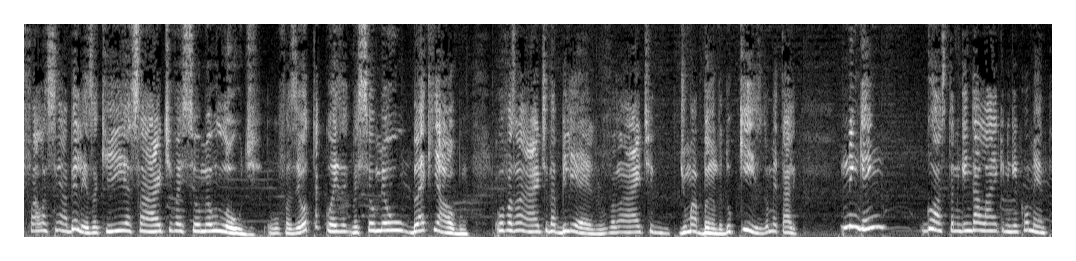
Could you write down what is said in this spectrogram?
falo assim, ah, beleza, aqui essa arte vai ser o meu load. Eu vou fazer outra coisa, vai ser o meu Black Album. Eu vou fazer uma arte da Billie Eilish, vou fazer uma arte de uma banda, do Kiss, do Metallica. Ninguém gosta, ninguém dá like, ninguém comenta.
